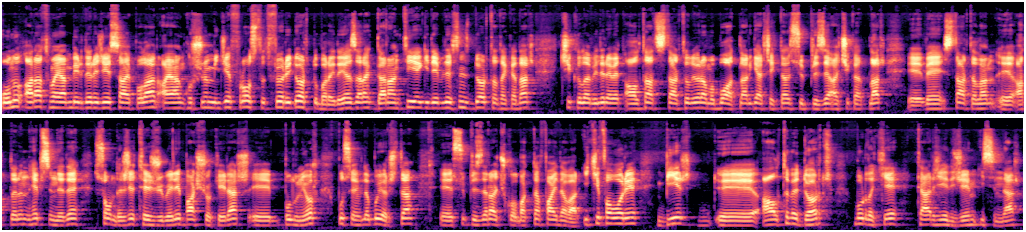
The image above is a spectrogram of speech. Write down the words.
Onu aratmayan bir dereceye sahip olan Ayhan Kurşun'un bince Frosted Fury 4 numarayı da yazarak garantiye gidebilirsiniz. 4 ata kadar çıkılabilir. Evet 6 at start alıyor ama bu atlar gerçekten sürprize açık atlar. E, ve start alan e, atların hepsinde de son derece tecrübeli baş şokeyler e, bulunuyor. Bu sebeple bu yarışta e, sürprizlere açık olmakta fayda var. 2 favori 1, e, 6 ve 4 buradaki tercih edeceğim isimler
